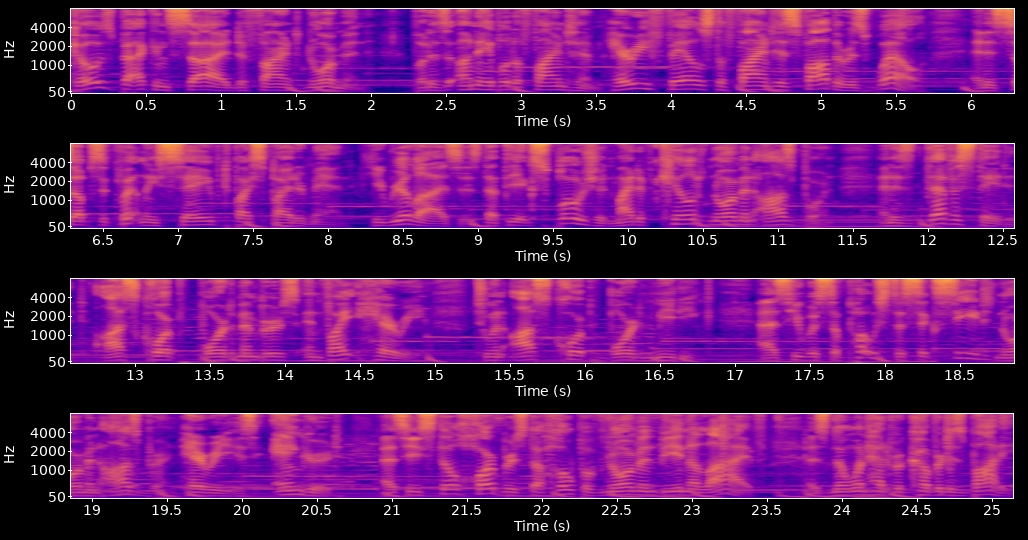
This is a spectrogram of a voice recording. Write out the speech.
Goes back inside to find Norman, but is unable to find him. Harry fails to find his father as well and is subsequently saved by Spider Man. He realizes that the explosion might have killed Norman Osborn and is devastated. Oscorp board members invite Harry to an Oscorp board meeting as he was supposed to succeed Norman Osborn. Harry is angered as he still harbors the hope of Norman being alive, as no one had recovered his body.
